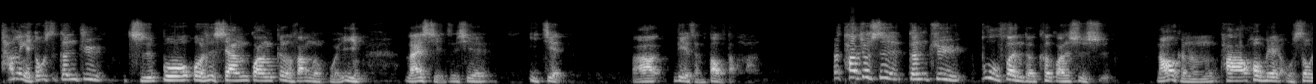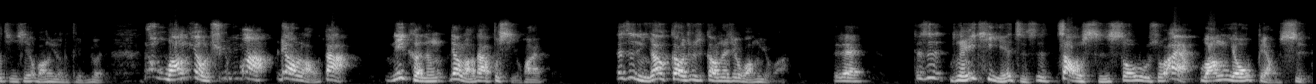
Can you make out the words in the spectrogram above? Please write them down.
他们也都是根据直播或者是相关各方的回应来写这些意见。把它列成报道嘛。那他就是根据部分的客观事实，然后可能他后面我收集一些网友的评论，那网友去骂廖老大，你可能廖老大不喜欢，但是你要告就是告那些网友啊，对不对？但是媒体也只是照实收录说，哎呀，网友表示。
